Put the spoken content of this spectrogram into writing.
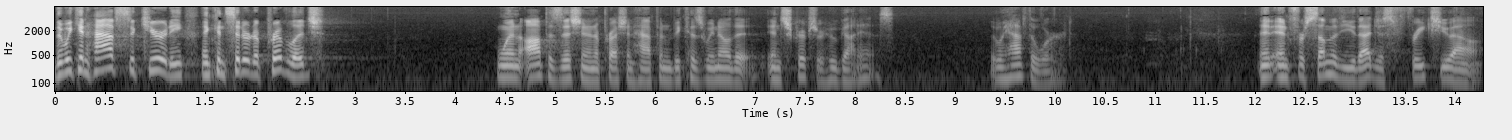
That we can have security and consider it a privilege when opposition and oppression happen because we know that in scripture who God is. That we have the word. And, and for some of you, that just freaks you out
